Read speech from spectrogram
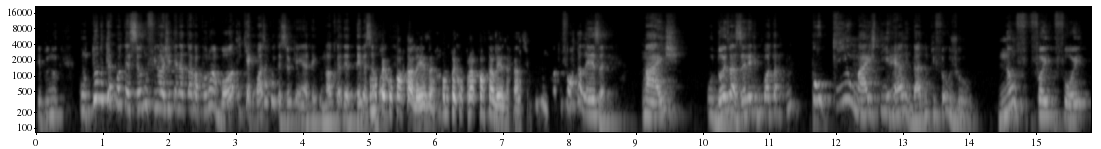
Tipo, no, com tudo que aconteceu, no final a gente ainda estava por uma bola, e que é quase aconteceu, que ainda teve, o Náutico teve essa Como bola. foi com Fortaleza? Como foi com o próprio Fortaleza, Cássio? Contra Fortaleza. Mas o 2 a 0 ele bota um pouquinho mais de realidade no que foi o jogo. Não foi, foi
